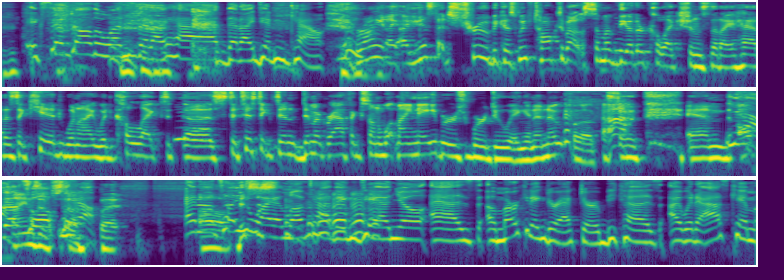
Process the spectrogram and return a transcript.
except all the ones that I had that I didn't count. Right. I, I, guess that's true because we've talked about some of the other collections that I had as a kid when I would collect uh, yeah. uh, statistic de- demographics on what my neighbors were doing in a notebook, so, and yeah. all kinds awesome. of stuff. Yeah. But And I'll Uh, tell you why is- I loved having Daniel as a marketing director because I would ask him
